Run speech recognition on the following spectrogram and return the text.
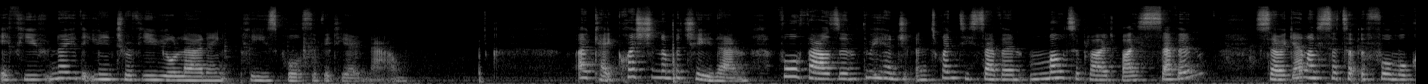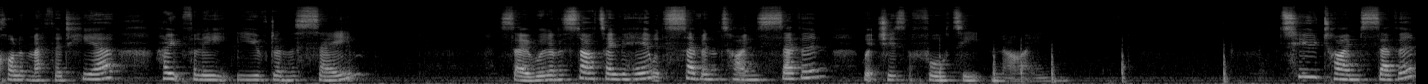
If you know that you need to review your learning, please pause the video now. Okay, question number two then. 4,327 multiplied by 7. So again, I've set up the formal column method here. Hopefully you've done the same. So we're going to start over here with 7 times 7, which is 49. 2 times 7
